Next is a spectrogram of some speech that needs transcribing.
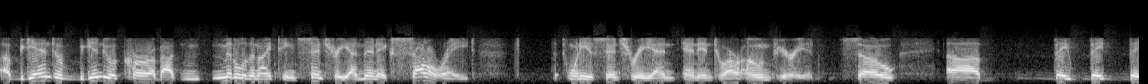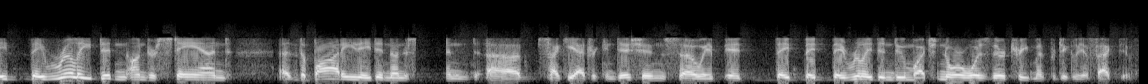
uh, began to begin to occur about m- middle of the 19th century, and then accelerate the 20th century and and into our own period. So. Uh, they they they they really didn't understand uh, the body. They didn't understand uh, psychiatric conditions. So it, it they, they they really didn't do much, nor was their treatment particularly effective.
